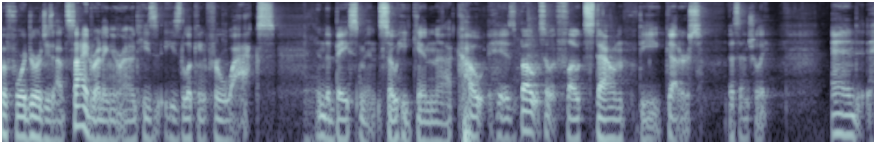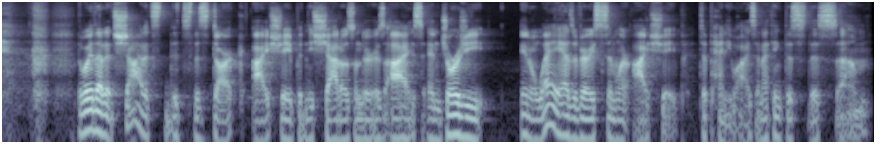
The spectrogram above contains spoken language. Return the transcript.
before Georgie's outside running around, he's he's looking for wax in the basement so he can uh, coat his boat so it floats down the gutters essentially. And the way that it's shot, it's it's this dark eye shape and these shadows under his eyes. And Georgie, in a way, has a very similar eye shape to Pennywise. And I think this this um,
